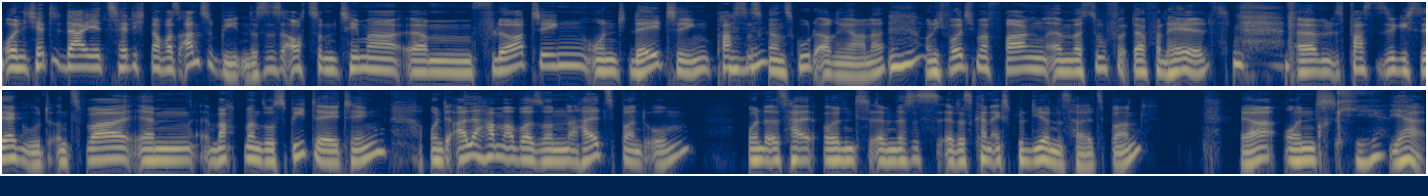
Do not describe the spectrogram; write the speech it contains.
Und ich hätte da jetzt hätte ich noch was anzubieten. Das ist auch zum Thema ähm, Flirting und Dating passt es ganz gut, Ariane. Und ich wollte dich mal fragen, ähm, was du davon hältst. ähm, das passt wirklich sehr gut. Und zwar ähm, macht man so Speed Dating und alle haben aber so ein Halsband um und das und ähm, das ist äh, das kann explodieren das Halsband. Ja, und Okay. ja,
